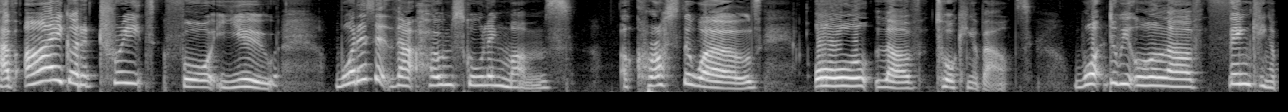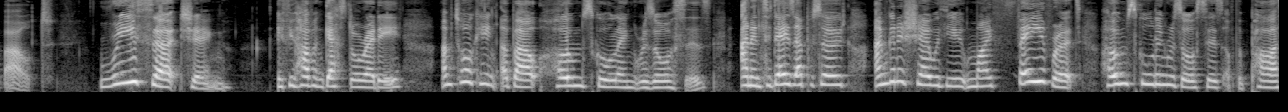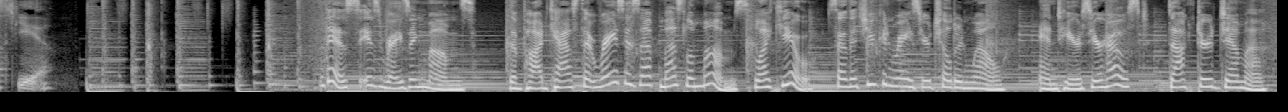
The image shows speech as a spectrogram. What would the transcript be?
have I got a treat for you. What is it that homeschooling mums across the world all love talking about? What do we all love thinking about? Researching. If you haven't guessed already, I'm talking about homeschooling resources. And in today's episode, I'm going to share with you my favourite homeschooling resources of the past year. This is Raising Mums, the podcast that raises up Muslim mums like you so that you can raise your children well. And here's your host, Dr. Gemma.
